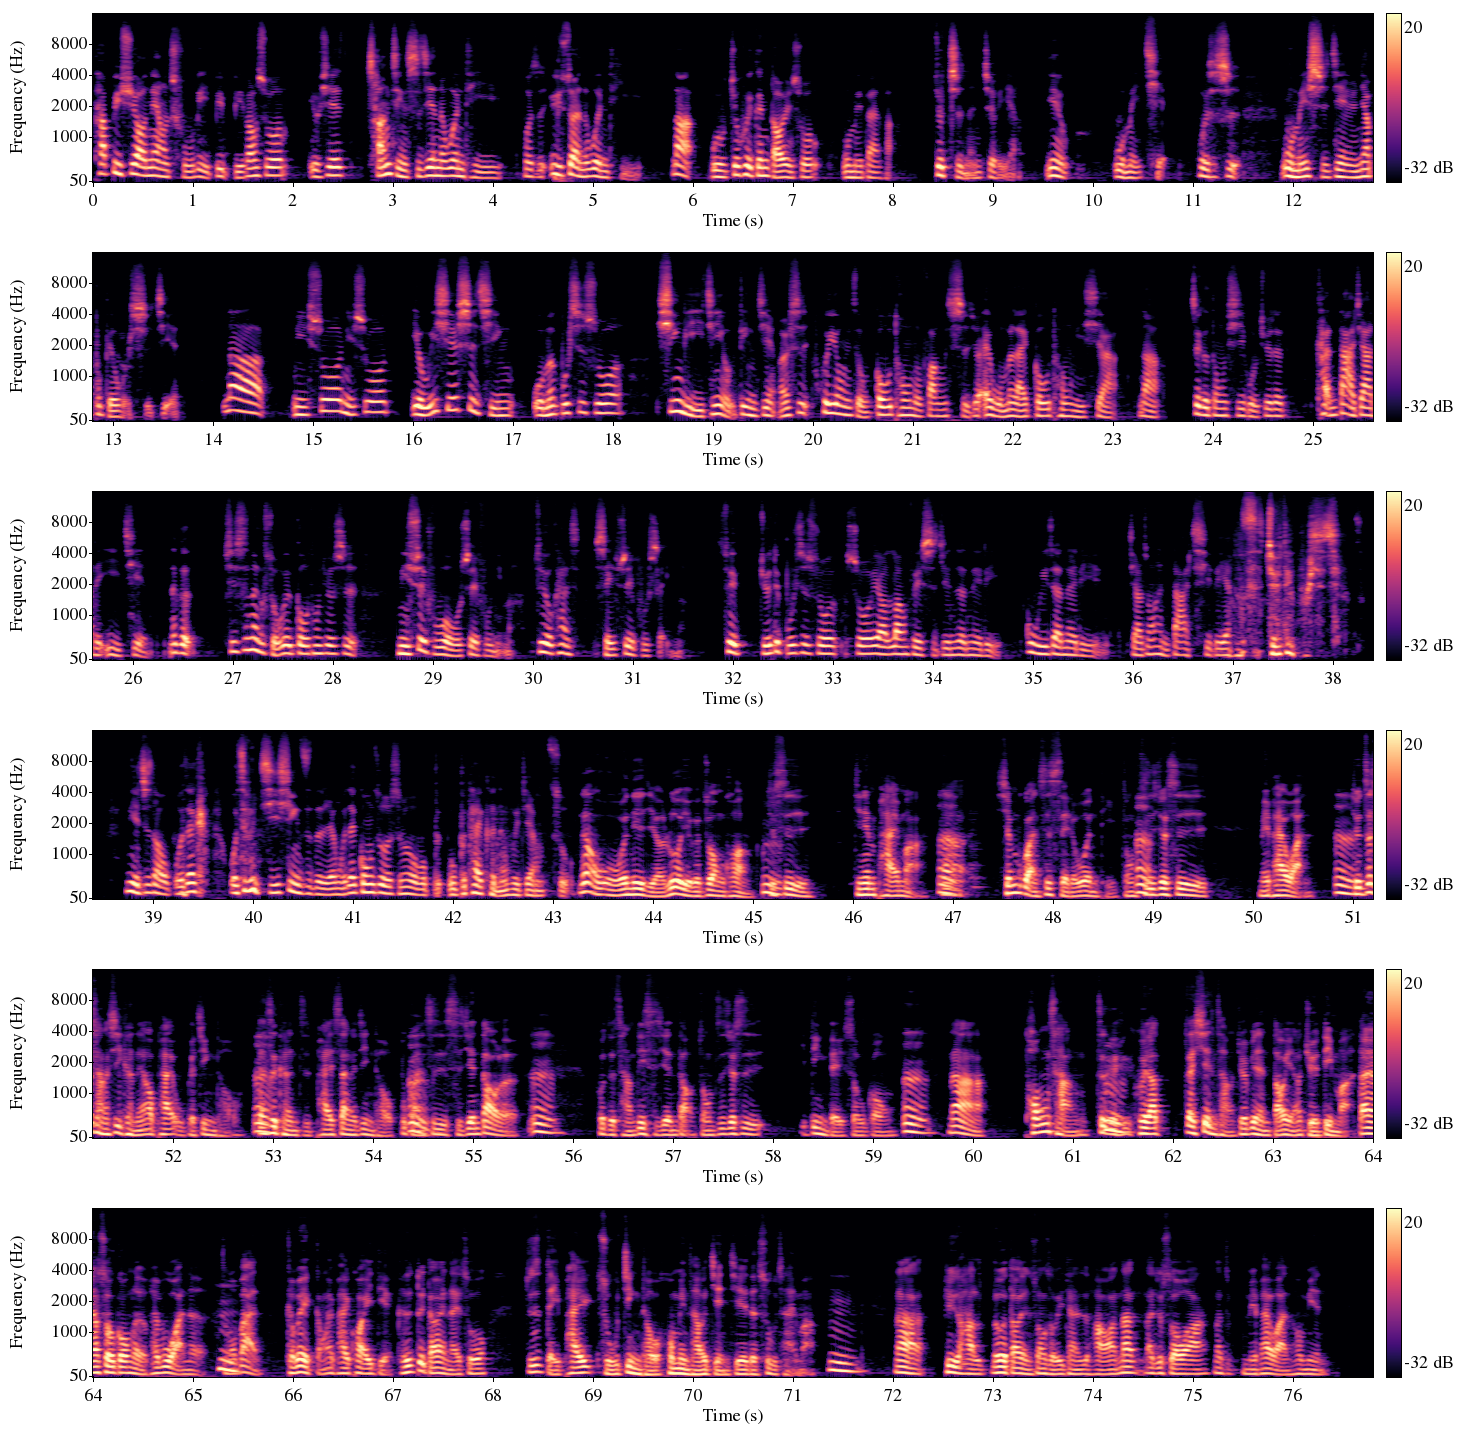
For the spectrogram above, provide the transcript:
他必须要那样处理，比比方说有些场景时间的问题或者预算的问题，那我就会跟导演说，我没办法，就只能这样，因为我没钱，或者是我没时间，人家不给我时间。那你说，你说有一些事情，我们不是说心里已经有定见，而是会用一种沟通的方式，就哎，我们来沟通一下。那这个东西，我觉得看大家的意见，那个其实那个所谓沟通，就是你说服我，我说服你嘛，最后看谁说服谁嘛。所以绝对不是说说要浪费时间在那里，故意在那里假装很大气的样子，绝对不是这样子。你也知道，我在 我这么急性子的人，我在工作的时候，我不我不太可能会这样做。那我问列姐哦，如果有个状况，就是今天拍嘛，嗯。那先不管是谁的问题，总之就是没拍完，嗯。就这场戏可能要拍五个镜头，但是可能只拍三个镜头，不管是时间到了，嗯。或者场地时间到，总之就是一定得收工。嗯。那通常这个会要在现场就变成导演要决定嘛，导演要收工了，拍不完了怎么办？可不可以赶快拍快一点？可是对导演来说，就是得拍足镜头，后面才有剪接的素材嘛。嗯那譬如好，如果导演双手一摊说好啊，那那就收啊，那就没拍完，后面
